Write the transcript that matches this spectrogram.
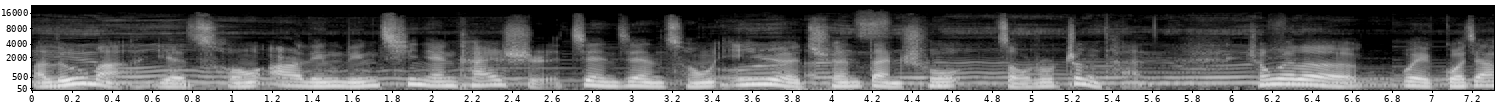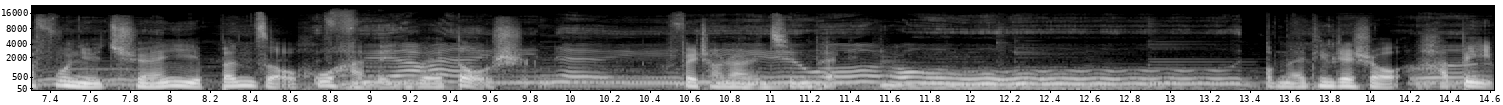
，Maluma 也从二零零七年开始渐渐从音乐圈淡出，走入政坛，成为了为国家妇女权益奔走呼喊的一位斗士。非常让人钦佩。我们来听这首《哈比》。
